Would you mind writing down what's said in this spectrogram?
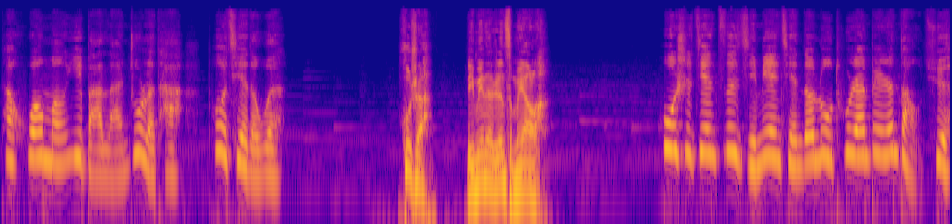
他慌忙一把拦住了他。迫切的问：“护士，里面的人怎么样了？”护士见自己面前的路突然被人挡去，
